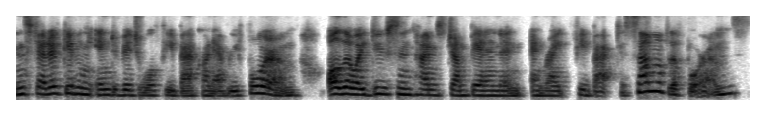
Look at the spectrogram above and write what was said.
instead of giving individual feedback on every forum, although I do sometimes jump in and, and write feedback to some of the forums,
